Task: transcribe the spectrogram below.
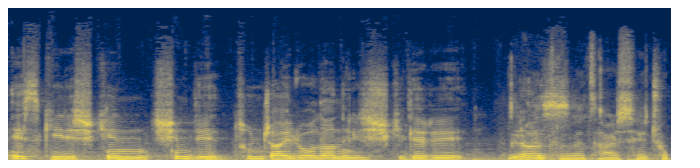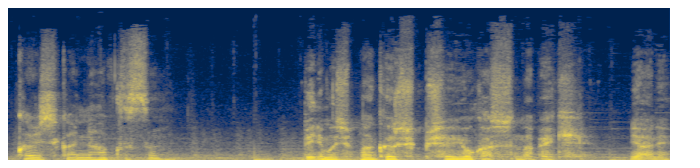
eski ilişkin, şimdi Tuncay'la olan ilişkileri biraz... Evet evet her şey çok karışık anne haklısın. Benim açımdan karışık bir şey yok aslında pek. Yani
